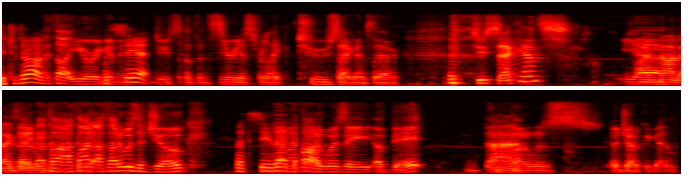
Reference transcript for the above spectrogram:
Get your dog. I thought you were Let's see gonna it. do something serious for like two seconds there. Two seconds. Yeah, I'm not that 'cause, good like, I of thought I an thought I thought it was a joke. Let's see Then that I thought it dog. was a, a bit. Then I Uh-huh. thought it was a joke again.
